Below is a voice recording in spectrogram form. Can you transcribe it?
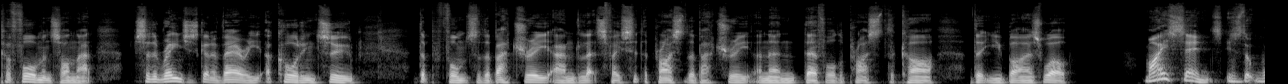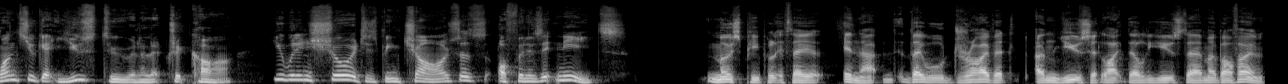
performance on that. So the range is going to vary according to the performance of the battery and let's face it, the price of the battery and then therefore the price of the car that you buy as well. My sense is that once you get used to an electric car, you will ensure it is being charged as often as it needs most people, if they're in that, they will drive it and use it like they'll use their mobile phone.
